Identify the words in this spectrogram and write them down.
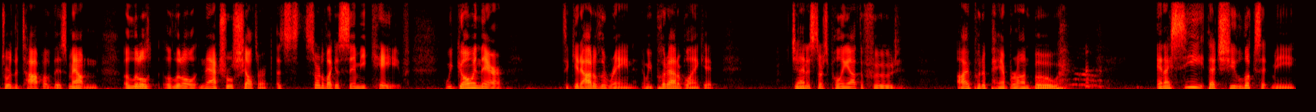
toward the top of this mountain a little, a little natural shelter, it's sort of like a semi cave. We go in there to get out of the rain, and we put out a blanket. Janet starts pulling out the food. I put a pamper on Boo. and I see that she looks at me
